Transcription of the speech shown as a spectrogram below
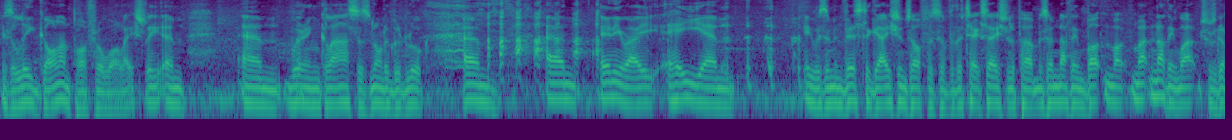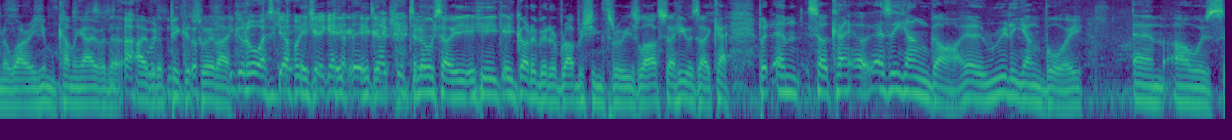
he's a league goal umpire for a while actually. Um, um, wearing glasses, not a good look. Um, um, anyway, he um, he was an investigations officer for the taxation department, so nothing but nothing much was going to worry him coming over the no, over the pickets where they. You could always go and he, check he, out he, their could, And also, he, he, got a bit of rubbishing through his life, so he was okay. But um, so okay, as a young guy, a really young boy, um, I was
